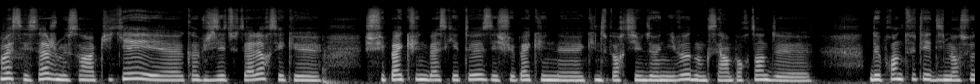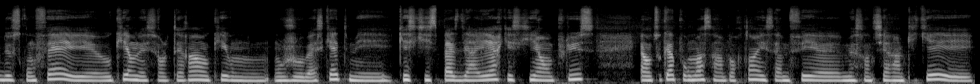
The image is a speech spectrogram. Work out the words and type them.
Ouais c'est ça je me sens impliquée. Et euh, comme je disais tout à l'heure c'est que je suis pas qu'une basketteuse et je suis pas qu'une qu'une sportive de haut niveau. Donc c'est important de de prendre toutes les dimensions de ce qu'on fait. Et euh, ok, on est sur le terrain, ok, on, joue au basket, mais qu'est-ce qui se passe derrière? Qu'est-ce qu'il y a en plus? Et en tout cas, pour moi, c'est important et ça me fait euh, me sentir impliquée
